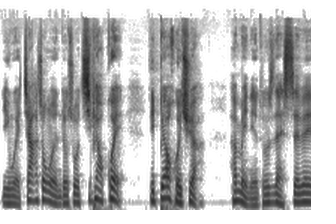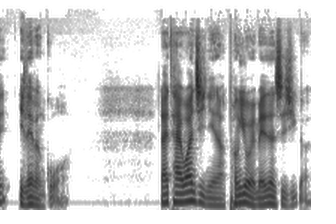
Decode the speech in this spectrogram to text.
因为家中人都说机票贵，你不要回去啊。他每年都是在 Seven Eleven 过。来台湾几年啊，朋友也没认识几个。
